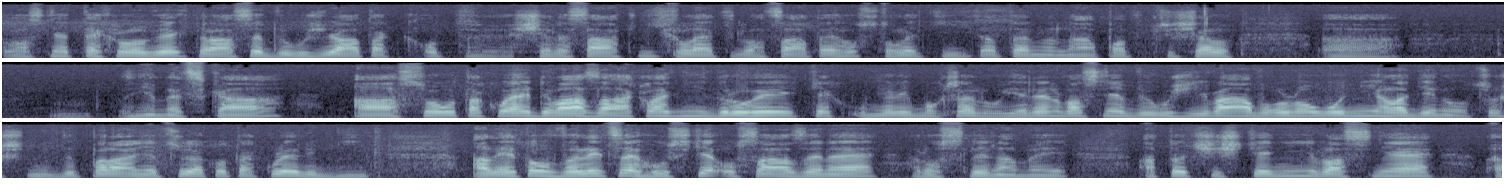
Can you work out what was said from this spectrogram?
vlastně technologie, která se využívá tak od 60. let 20. století. Ten nápad přišel uh, z Německa a jsou takové dva základní druhy těch umělých mokřadů. Jeden vlastně využívá volnou vodní hladinu, což vypadá něco jako takový rybník, ale je to velice hustě osázené rostlinami a to čištění vlastně eh,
